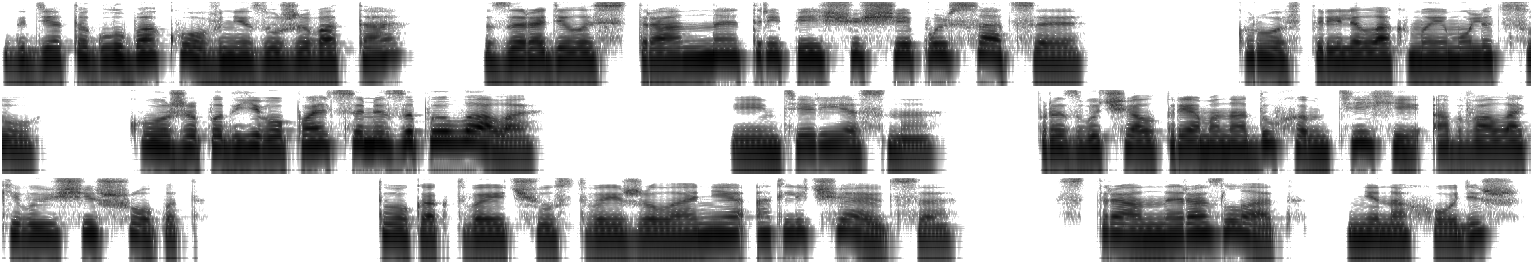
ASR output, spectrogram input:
Где-то глубоко внизу живота зародилась странная трепещущая пульсация. Кровь перелила к моему лицу, кожа под его пальцами запылала. «Интересно», — прозвучал прямо над ухом тихий, обволакивающий шепот. «То, как твои чувства и желания отличаются. Странный разлад, не находишь?»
